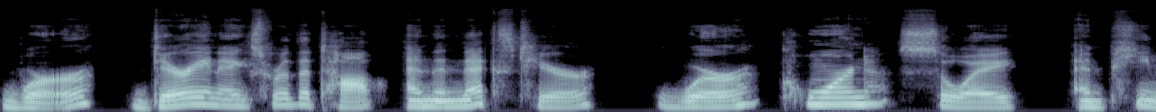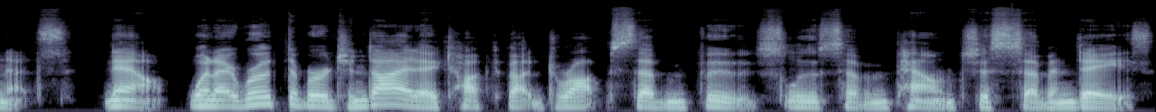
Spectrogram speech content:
were dairy and eggs were the top. And the next tier were corn, soy, and peanuts. Now, when I wrote the Virgin Diet, I talked about drop seven foods, lose seven pounds, just seven days.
